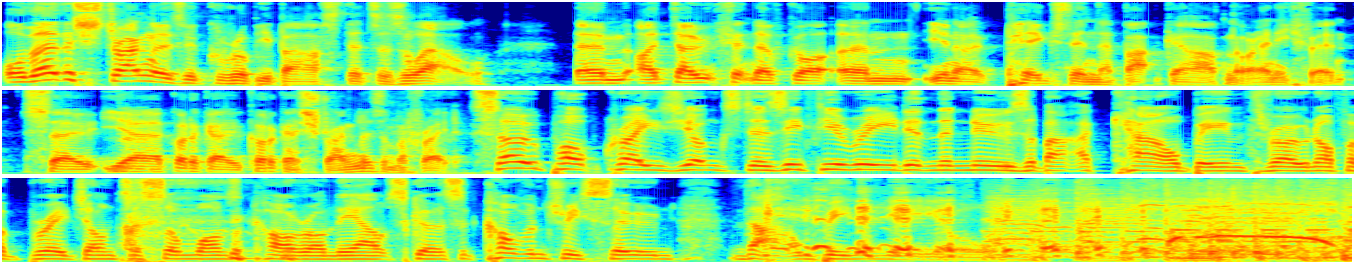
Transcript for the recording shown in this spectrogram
although the Stranglers are grubby bastards as well. Um, I don't think they've got, um, you know, pigs in their back garden or anything. So yeah, got to go, got to go Stranglers. I'm afraid. So, pop craze youngsters, if you read in the news about a cow being thrown off a bridge onto someone's car on the outskirts of Coventry soon, that'll be Neil.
